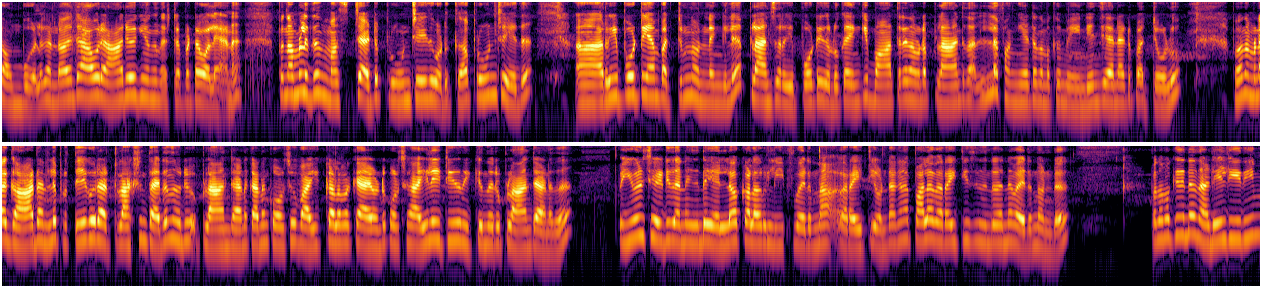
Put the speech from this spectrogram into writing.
കമ്പുകൾ കണ്ടോ? അതിന്റെ ആ ഒരു ആരോഗ്യം അങ്ങ് നഷ്ടപ്പെട്ട പോലെയാണ്. അപ്പോൾ നമ്മളിത് മസ്റ്റായിട്ട് പ്രൂൺ ചെയ്ത് കൊടുക്കുക. പ്രൂൺ ചെയ്ത് റീപ്പോർട്ട് ചെയ്യാൻ പറ്റുന്നുണ്ടെങ്കിൽ പ്ലാന്റ്സ് റീപ്പോർട്ട് ചെയ്ത് കൊടുക്കുക. എങ്കിൽ മാത്രമേ നമ്മുടെ പ്ലാന്റ് നല്ല ഭംഗിയായിട്ട് നമുക്ക് മെയിന്റെയിൻ ചെയ്യാനായിട്ട് പറ്റുള്ളൂ. അപ്പോൾ നമ്മുടെ ഗാർഡനിൽ പ്രത്യേക ഒരു അട്രാക്ഷൻ തരുന്ന ഒരു പ്ലാന്റാണ് കാരണം കുറച്ച് വൈറ്റ് കളറൊക്കെ ആയതുകൊണ്ട് കുറച്ച് ഹൈലൈറ്റ് ചെയ്ത് നിൽക്കുന്ന ഒരു പ്ലാന്റാണിത് അപ്പോൾ ഈ ഒരു ചെടി തന്നെ ഇതിന്റെ യെല്ലോ കളർ ലീഫ് വരുന്ന വെറൈറ്റി ഉണ്ട്. അങ്ങനെ പല വെറൈറ്റീസ് ഇതിന്റെ തന്നെ വരുന്നുണ്ട്. അപ്പോൾ നമുക്കിതിന്റെ നടീൽ രീതിയും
